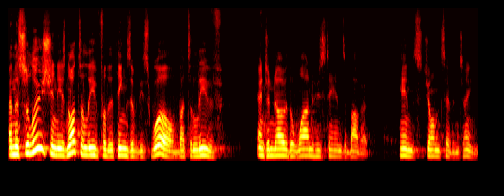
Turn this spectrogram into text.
And the solution is not to live for the things of this world, but to live and to know the one who stands above it. Hence, John 17.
